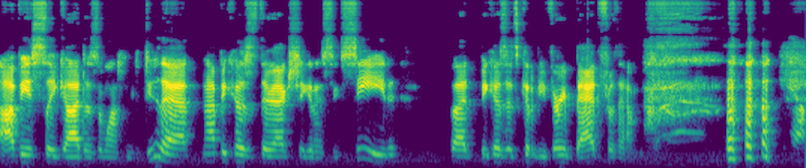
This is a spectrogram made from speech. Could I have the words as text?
obviously God doesn't want them to do that, not because they're actually going to succeed, but because it's going to be very bad for them. yeah.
